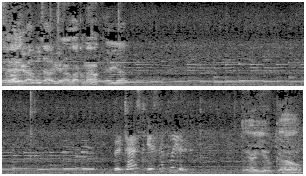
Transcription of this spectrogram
So lock your elbows out here. right, lock them out. There you go. Test is completed. There you go.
